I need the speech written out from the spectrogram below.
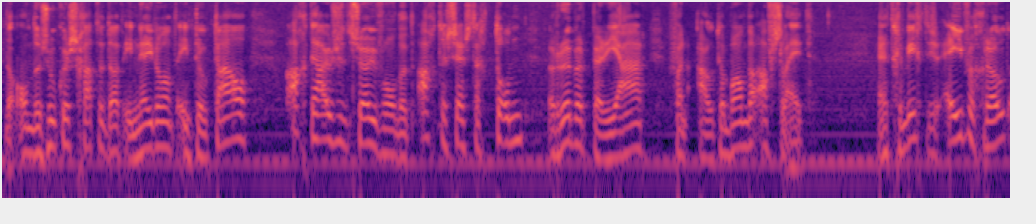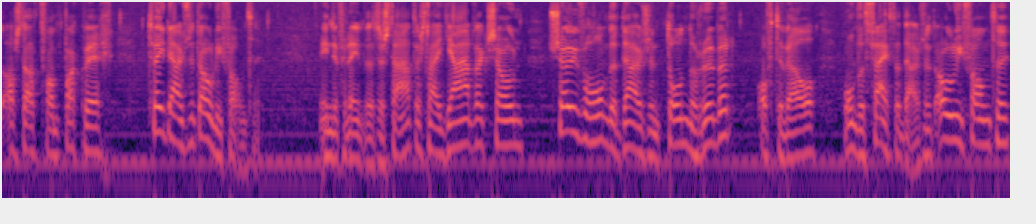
De onderzoekers schatten dat in Nederland in totaal 8.768 ton rubber per jaar van autobanden afslijt. Het gewicht is even groot als dat van pakweg 2000 olifanten. In de Verenigde Staten slijt jaarlijks zo'n 700.000 ton rubber, oftewel 150.000 olifanten.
